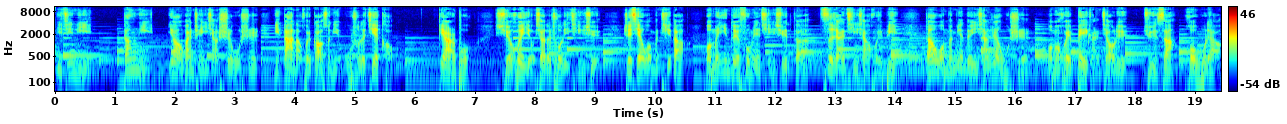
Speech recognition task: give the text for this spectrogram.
以及你当你要完成一项事物时，你大脑会告诉你无数的借口。第二步，学会有效的处理情绪。之前我们提到。我们应对负面情绪的自然倾向回避。当我们面对一项任务时，我们会倍感焦虑、沮丧或无聊，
